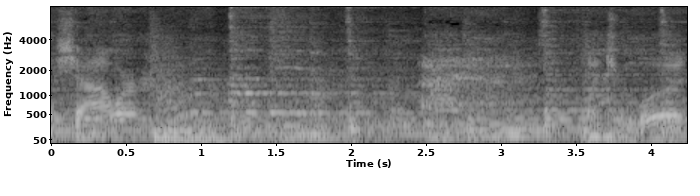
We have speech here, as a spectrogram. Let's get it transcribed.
a shower, a bunch of wood.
